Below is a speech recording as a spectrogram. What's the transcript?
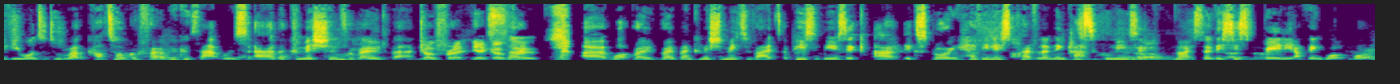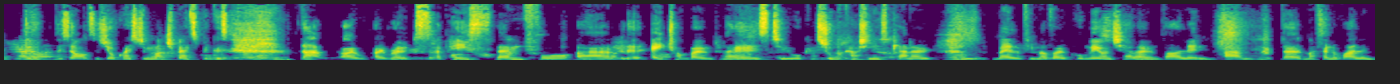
if you want to talk about the cartographer, because that was uh, the commission for Roadburn. Go for it. Yeah, go for so, it. uh, what Road, Roadburn commissioned me to write a piece of music uh, exploring heaviness prevalent in classical music. Right. So this is really, I think, what what th- this answers your question much better because that I, I wrote a piece then for uh, eight trombone players, two orchestral percussionists, piano, male and female vocal, me on cello and violin, um, uh, my friend on violin,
